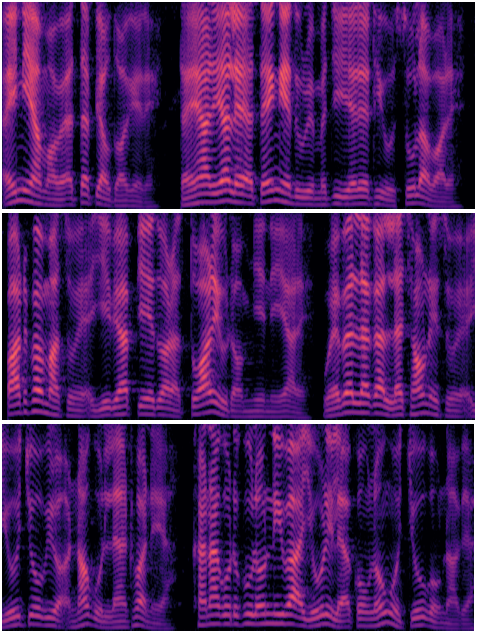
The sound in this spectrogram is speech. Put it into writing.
အဲ့ဒီနေရာမှာပဲအသက်ပြောက်သွားခဲ့တယ်ဒဏ်ရာတွေကလည်းအသေးငယ်သူတွေမကြည့်ရတဲ့အထိကိုဆိုးလာပါတယ်ပါတစ်ဖက်မှာဆိုရင်အရေးပြားပြဲသွားတာသွားတွေကိုတော့မြင်နေရတယ်ဝဲဘက်လက်ကလက်ချောင်းတွေဆိုရင်အယိုးကျိုးပြီးတော့အနောက်ကိုလန်ထွက်နေတာခန္ဓာကိုယ်တစ်ခုလုံးနှီးပါအယိုးတွေလည်းအကုန်လုံးကိုကျိုးကုန်တာဗျာ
